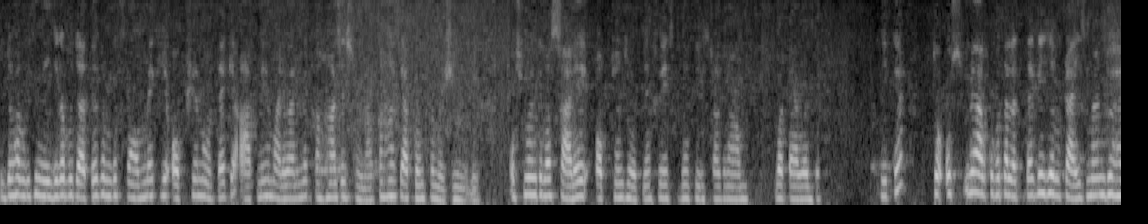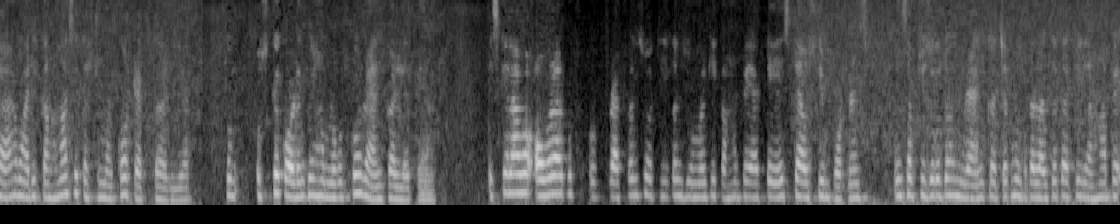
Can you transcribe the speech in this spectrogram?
तो जब हम किसी नई जगह पर जाते हैं तो उनके फॉर्म में एक ये ऑप्शन होता है कि आपने हमारे बारे में कहाँ से सुना, कहाँ से आपको इन्फॉर्मेशन मिली। उसमें उनके पास सारे ऑप्शन होते हैं फेसबुक इंस्टाग्राम वट ठीक है? तो उसमें आपको पता लगता है कि एडवर्टाइजमेंट जो है हमारी कहाँ से कस्टमर को अट्रैक्ट कर रही है। तो उसके अकॉर्डिंग फिर हम लोग उसको रैंक कर लेते हैं। इसके अलावा ओवरऑल प्रेफरेंस होती है कंज्यूमर की, कहाँ पे है टेस्ट है, उसकी इंपॉर्टेंस इन सब चीज़ों को जो हम रैंक करते हैं तो हमें पता लग जाता है कि यहाँ पे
